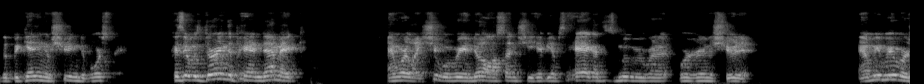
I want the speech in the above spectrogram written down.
the beginning of shooting Divorce Bait because it was during the pandemic, and we're like, shoot, what are we gonna do? All of a sudden, she hit me up, saying, "Hey, I got this movie. We're gonna we're gonna shoot it." And we, we were,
